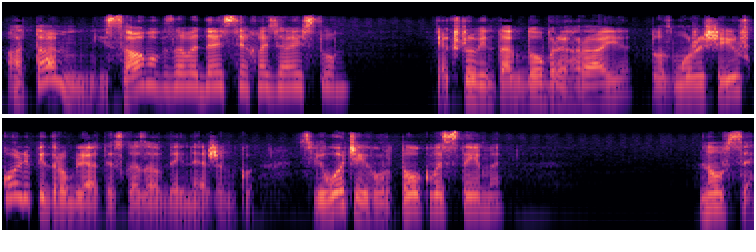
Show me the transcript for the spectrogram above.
а там і сам обзаведешся хазяйством. Якщо він так добре грає, то зможе ще й у школі підробляти, сказав Дейнеженко. Свівочий гурток вестиме. Ну, все.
